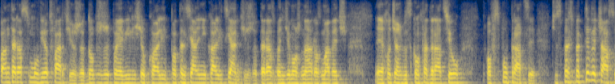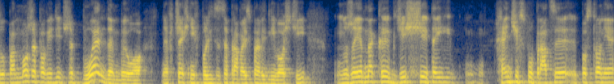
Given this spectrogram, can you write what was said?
Pan teraz mówi otwarcie, że dobrze, że pojawili się koali potencjalni koalicjanci, że teraz będzie można rozmawiać chociażby z Konfederacją o współpracy. Czy z perspektywy czasu Pan może powiedzieć, że błędem było wcześniej w polityce Prawa i Sprawiedliwości, no, że jednak e, gdzieś tej chęci współpracy po stronie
